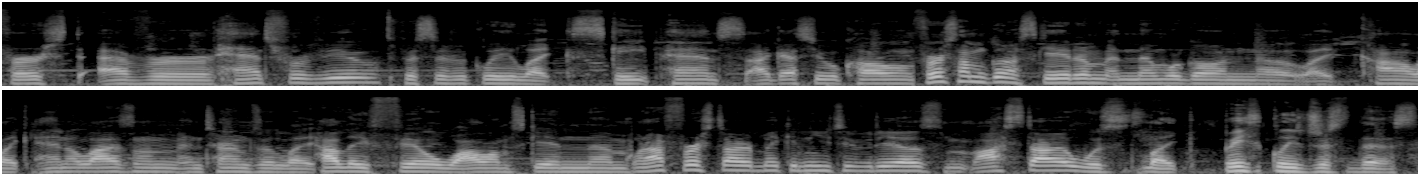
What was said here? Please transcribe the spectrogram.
first ever pants review, specifically like skate pants, I guess you would call them. First I'm gonna skate them and then we're gonna like kind of like analyze them in terms of like how they feel while I'm skating them. When I first started making YouTube videos, my style was like basically just this.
